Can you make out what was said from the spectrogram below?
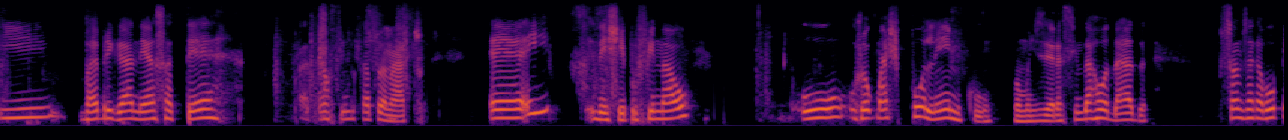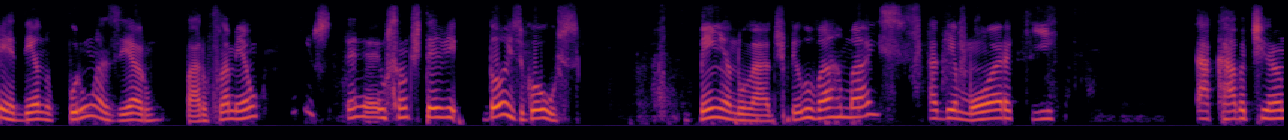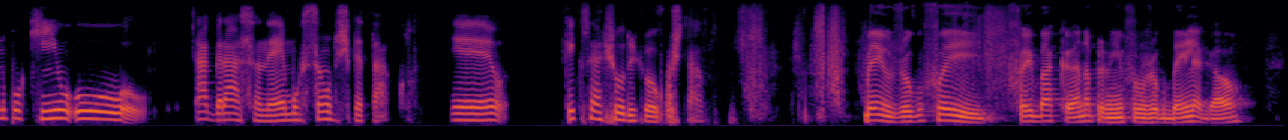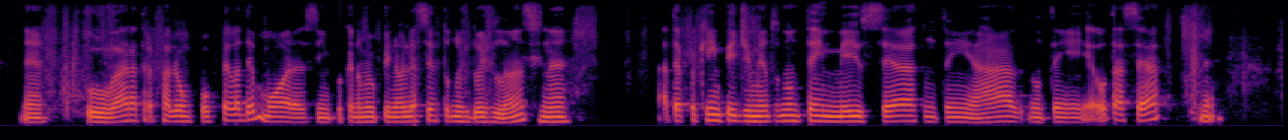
e vai brigar nessa até, até o fim do campeonato. É, e deixei para o final o, o jogo mais polêmico, vamos dizer assim, da rodada. O Santos acabou perdendo por 1 a 0 para o Flamengo. E, é, o Santos teve dois gols bem anulados pelo VAR, mas a demora que acaba tirando um pouquinho o, a graça, né? A emoção do espetáculo. É, o que, que você achou do jogo, Gustavo? Bem, o jogo foi, foi bacana para mim, foi um jogo bem legal. Né? O VAR atrapalhou um pouco pela demora, assim, porque na minha opinião ele acertou nos dois lances, né? Até porque impedimento não tem meio certo, não tem errado, não tem. Ou tá certo, né?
